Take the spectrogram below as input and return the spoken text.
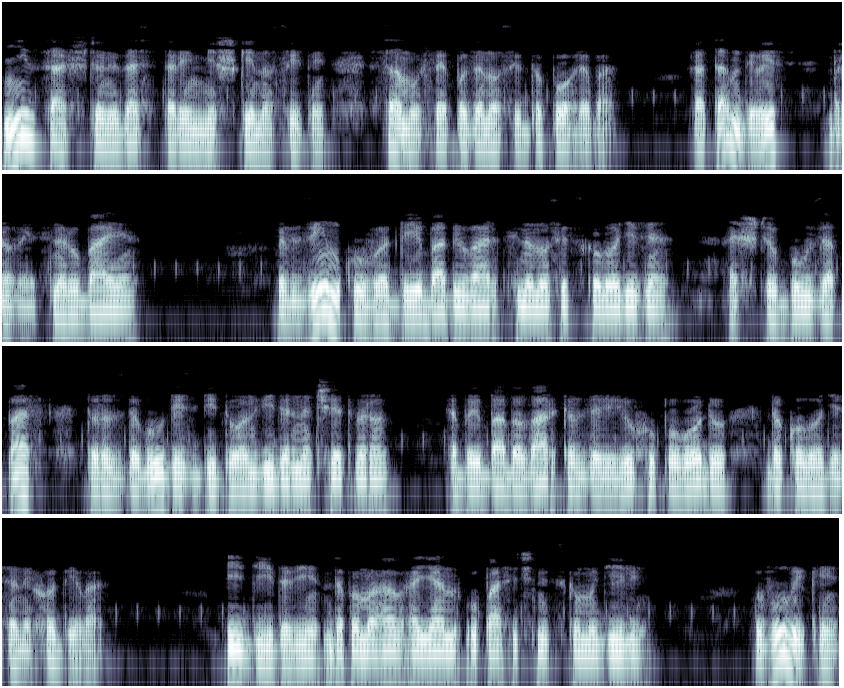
Ні за що не дасть старим мішки носити, сам усе позаносить до погреба. А там, дивись, дровець нарубає. Взимку води бабі варці наносить з колодязя, а щоб був запас, то роздобув десь бідон відер на четверо, аби баба Варка в завірюху по воду до колодязя не ходила. І дідові допомагав гаян у пасічницькому ділі. Вулики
